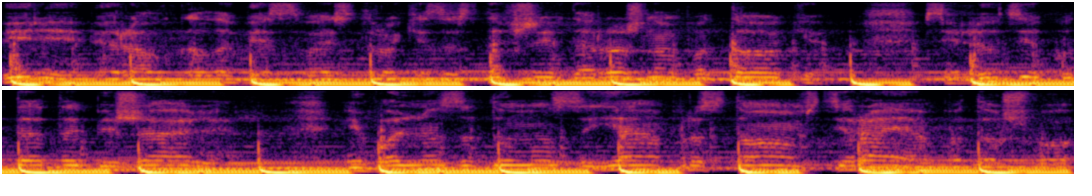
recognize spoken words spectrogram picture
Перебирал в голове свои строки Застывшие в дорожном потоке. Все люди куда-то бежали Невольно задумался я о простом Стирая подошву,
